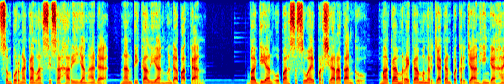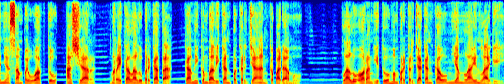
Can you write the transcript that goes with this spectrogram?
sempurnakanlah sisa hari yang ada, nanti kalian mendapatkan bagian upah sesuai persyaratanku. Maka mereka mengerjakan pekerjaan hingga hanya sampai waktu, asyar, mereka lalu berkata, kami kembalikan pekerjaan kepadamu. Lalu orang itu memperkerjakan kaum yang lain lagi.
